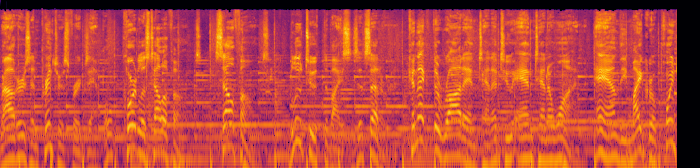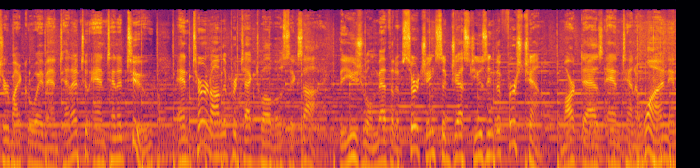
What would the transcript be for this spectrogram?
routers and printers, for example, cordless telephones, cell phones, Bluetooth devices, etc. Connect the rod antenna to antenna 1 and the micro pointer microwave antenna to antenna 2 and turn on the Protect 1206i. The usual method of searching suggests using the first channel, marked as antenna 1, in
